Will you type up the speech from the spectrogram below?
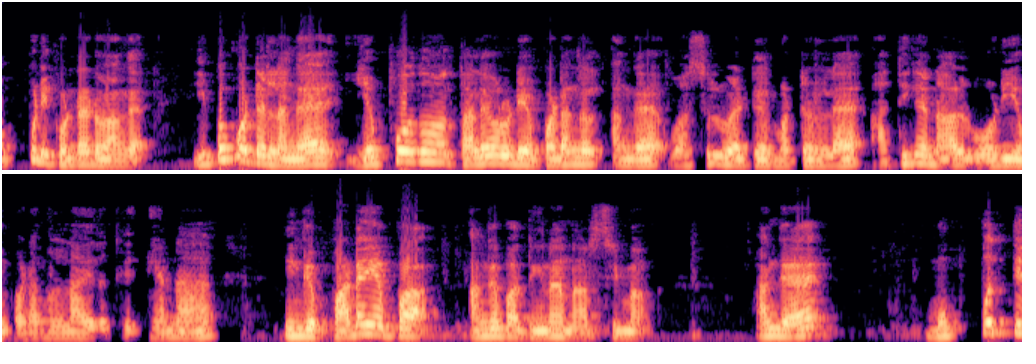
அப்படி கொண்டாடுவாங்க. இப்போ மட்டும் இல்லைங்க எப்போதும் தலைவருடைய படங்கள் அங்கே வசூல் வேட்டையில் மட்டும் இல்லை அதிக நாள் ஓடிய படங்கள்லாம் இருக்கு. ஏன்னா இங்க படையப்பா அங்க பாத்தீங்கன்னா நரசிம்மா. அங்க முப்பத்தி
